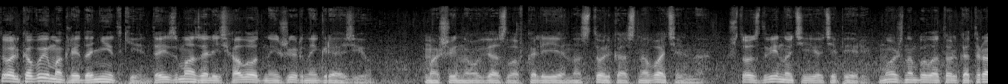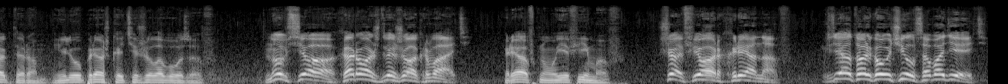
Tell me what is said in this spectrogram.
Только вымокли до нитки, да измазались холодной жирной грязью. Машина увязла в колее настолько основательно, что сдвинуть ее теперь можно было только трактором или упряжкой тяжеловозов. «Ну все, хорош движок рвать!» – рявкнул Ефимов. «Шофер хренов! Где только учился водить?»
